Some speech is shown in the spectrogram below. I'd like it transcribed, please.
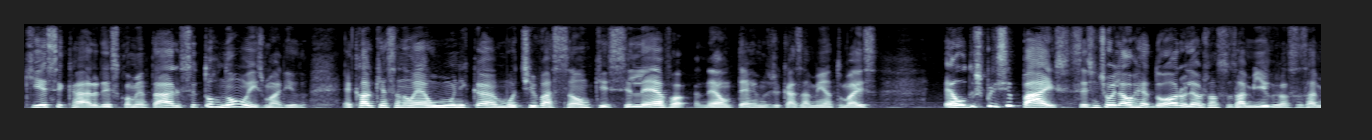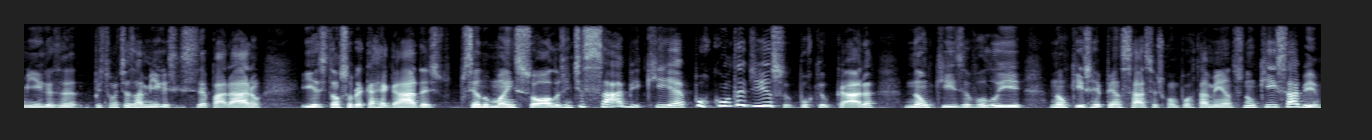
que esse cara desse comentário se tornou um ex-marido. É claro que essa não é a única motivação que se leva né, a um término de casamento, mas é um dos principais. Se a gente olhar ao redor, olhar os nossos amigos, nossas amigas, eh, principalmente as amigas que se separaram e eles estão sobrecarregadas, sendo mãe solo, a gente sabe que é por conta disso, porque o cara não quis evoluir, não quis repensar seus comportamentos, não quis, sabe,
